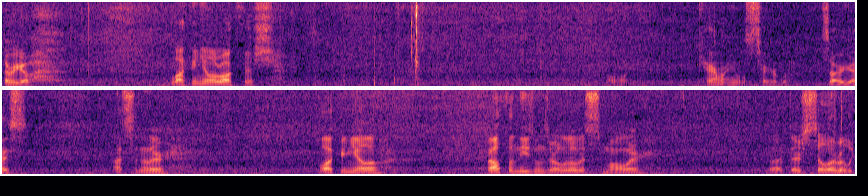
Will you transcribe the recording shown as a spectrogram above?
There we go. Black and yellow rockfish. Oh, camera angle is terrible. Sorry guys. That's another black and yellow. Mouth on these ones are a little bit smaller, but they're still a really,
